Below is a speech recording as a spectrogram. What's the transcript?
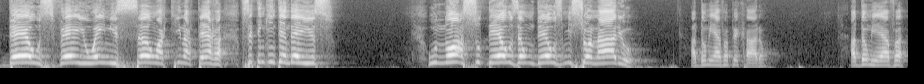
Deus veio em missão aqui na terra. Você tem que entender isso. O nosso Deus é um Deus missionário. Adão e Eva pecaram. Adão e Eva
